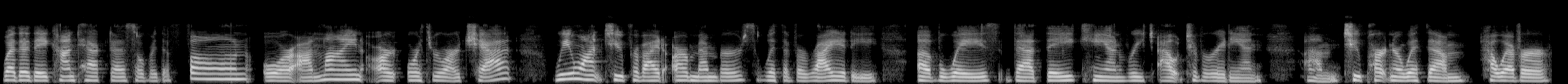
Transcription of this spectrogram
whether they contact us over the phone or online or, or through our chat. We want to provide our members with a variety of ways that they can reach out to Veridian um, to partner with them however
